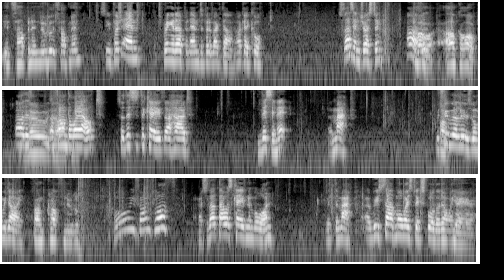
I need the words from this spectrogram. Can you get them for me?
it's happening, Noodle, it's happening. So you can push M to bring it up and M to put it back down. Okay, cool. So that's interesting. Oh, Oh, alcohol. oh there's, Loads I found the way out. So this is the cave that had this in it. A map. Which oh. we Oh. will lose when we die. Found cloth, Noodle. Oh, we found cloth. Alright, so that, that was cave number one. With the map. Uh, we still have more ways to explore though, don't we? Yeah, yeah, yeah.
